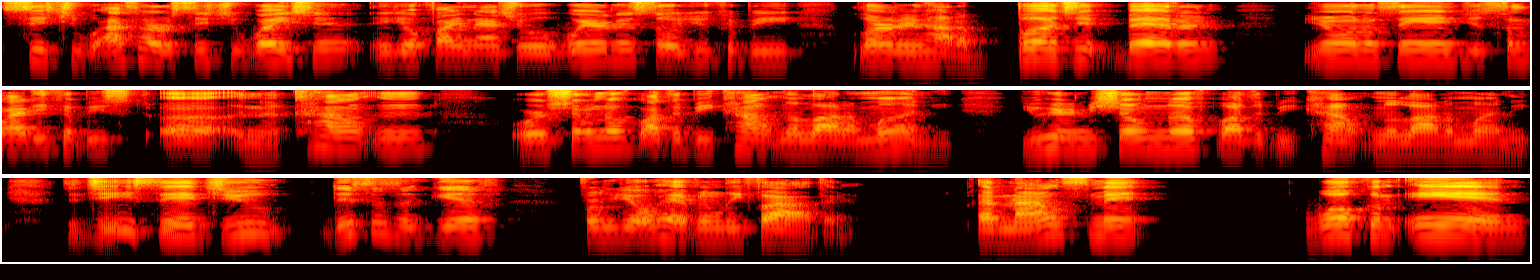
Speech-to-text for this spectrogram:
situ I heard situation and your financial awareness so you could be learning how to budget better. You know what I'm saying? You somebody could be uh, an accountant or show enough about to be counting a lot of money. You hear me? Show enough about to be counting a lot of money. The G said you this is a gift from your heavenly Father. Announcement. Welcome in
